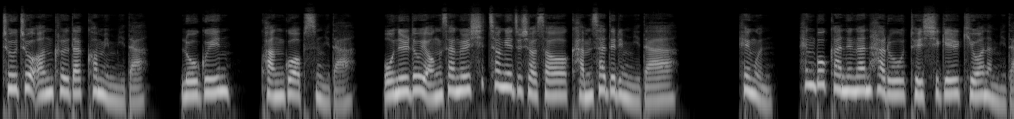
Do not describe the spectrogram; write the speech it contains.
투투언클닷컴입니다. 로그인, 광고 없습니다. 오늘도 영상을 시청해주셔서 감사드립니다. 행운, 행복 가능한 하루 되시길 기원합니다.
